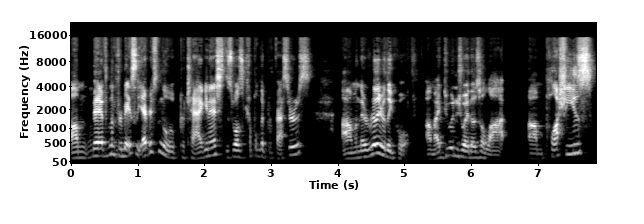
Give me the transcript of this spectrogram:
Um, they have them for basically every single protagonist, as well as a couple of the professors. um, and they're really really cool. Um, I do enjoy those a lot. Um, plushies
